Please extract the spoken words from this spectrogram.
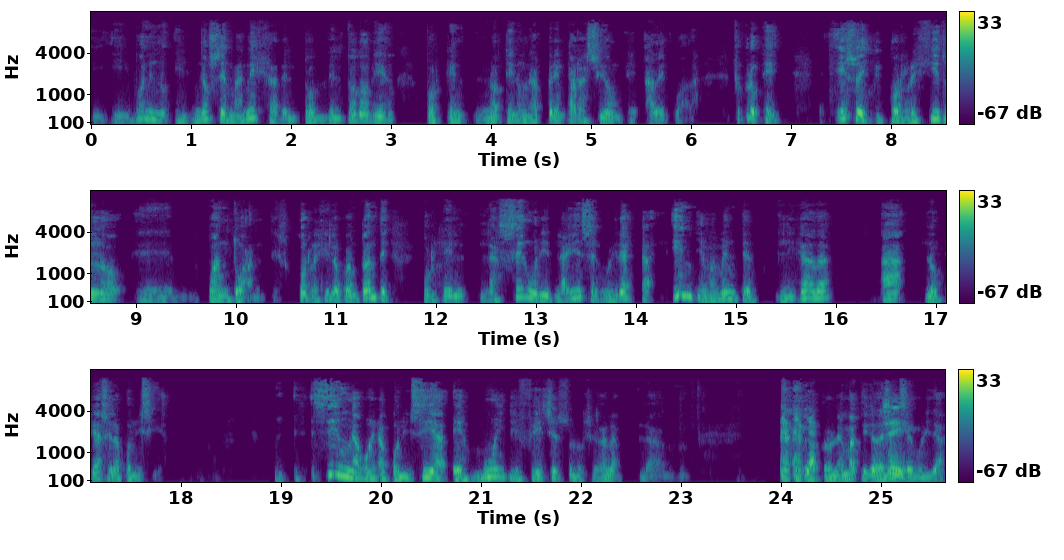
y, bueno, y no, se maneja del, del, todo bien porque no tiene una preparación adecuada. Yo creo que eso hay que corregirlo cuanto antes, corregirlo cuanto antes, porque la, seguridad, la inseguridad está íntimamente ligada a lo que hace la policía. Sin una buena policía es muy difícil solucionar la, la, problemática de la inseguridad.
